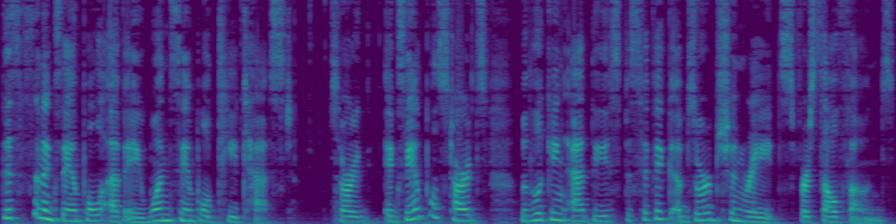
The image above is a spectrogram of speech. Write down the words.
This is an example of a one-sample t-test. So our example starts with looking at the specific absorption rates for cell phones.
